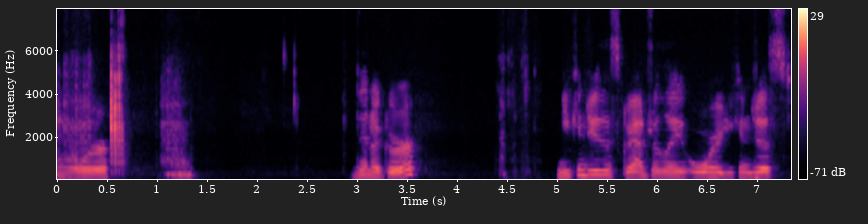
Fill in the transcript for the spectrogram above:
our vinegar. You can do this gradually or you can just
